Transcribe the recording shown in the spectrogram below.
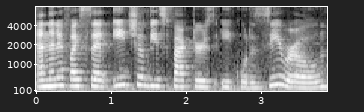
And then if I set each of these factors equal to 0,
